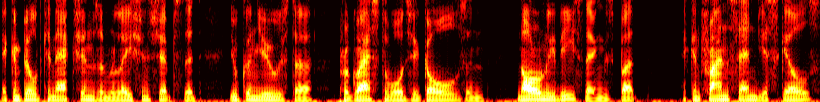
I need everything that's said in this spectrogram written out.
It can build connections and relationships that you can use to progress towards your goals and not only these things, but it can transcend your skills,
